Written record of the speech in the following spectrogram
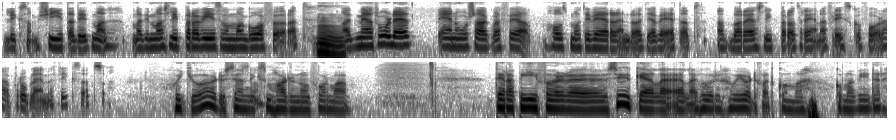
liksom skita dit. Man, att man slipper att visa vad man går för. Att, Mm. att, men jag tror det är en orsak varför jag hålls motiverad ändå. Att jag vet att, att bara jag slipper att träna frisk och få det här problemet fixat. Så. Hur gör du sen? Liksom, har du någon form av terapi för uh, psyke eller, eller hur, hur gör du för att komma, komma vidare?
